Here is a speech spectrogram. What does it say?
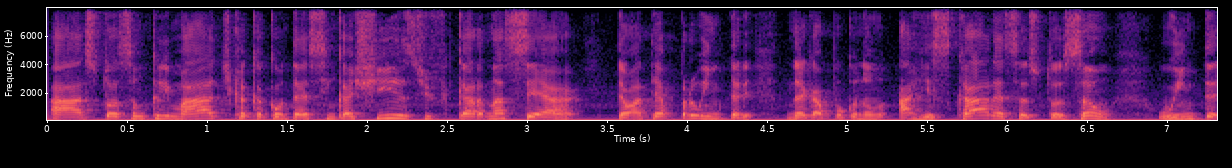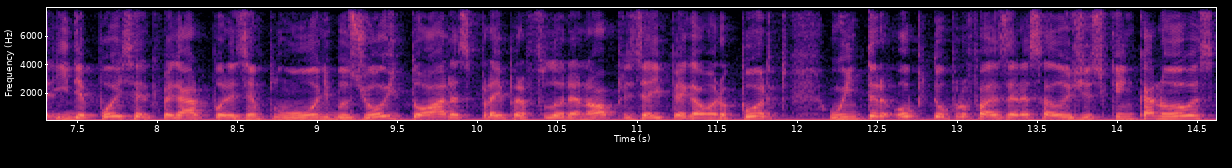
a situação climática que acontece em Caxias, de ficar na serra. Então, até para o Inter daqui a pouco não arriscar essa situação, o Inter e depois ter que pegar, por exemplo, um ônibus de 8 horas para ir para Florianópolis e aí pegar um aeroporto, o Inter optou por fazer essa logística em Canoas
